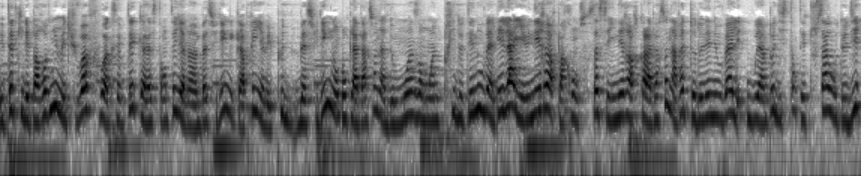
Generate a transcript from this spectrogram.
et peut-être qu'il est pas revenu, mais tu vois, faut accepter qu'à l'instant T, il y avait un best feeling et qu'après, il y avait plus de best feeling. Donc, la personne a de moins en moins de prix de tes nouvelles. Et là, il y a une erreur par contre. Ça, c'est une erreur. Quand la personne arrête de te donner des nouvelles ou est un peu distante et tout ça, ou te dit,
